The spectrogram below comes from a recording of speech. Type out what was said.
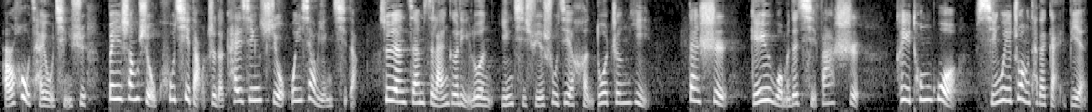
而后才有情绪。悲伤是由哭泣导致的，开心是由微笑引起的。虽然詹姆斯兰格理论引起学术界很多争议，但是给予我们的启发是，可以通过行为状态的改变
